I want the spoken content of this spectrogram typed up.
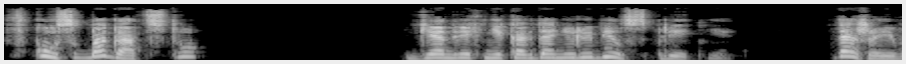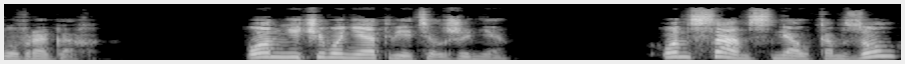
вкус к богатству. Генрих никогда не любил сплетни, даже о его врагах. Он ничего не ответил жене. Он сам снял камзол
